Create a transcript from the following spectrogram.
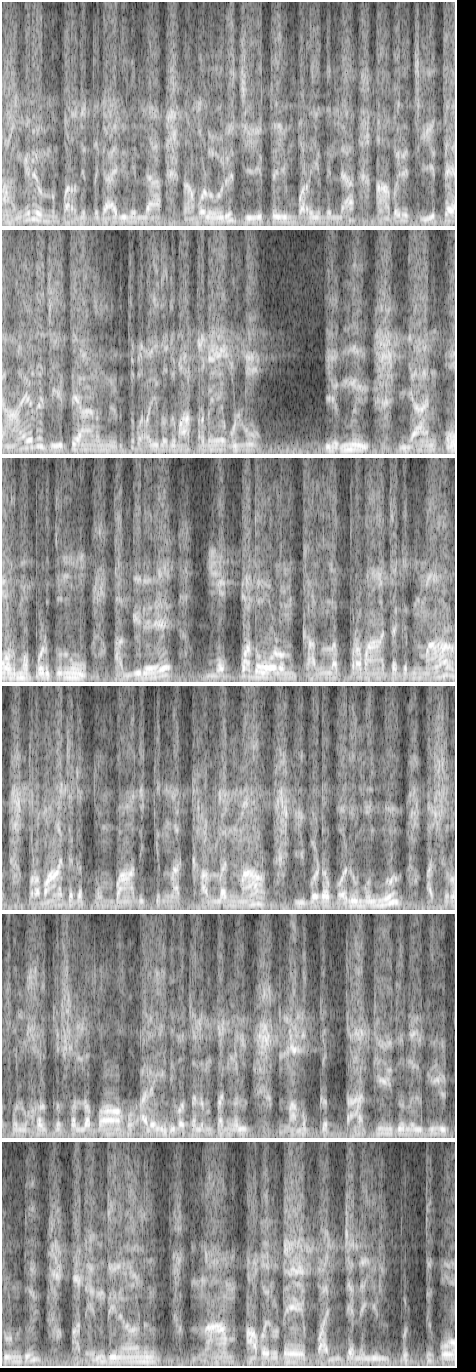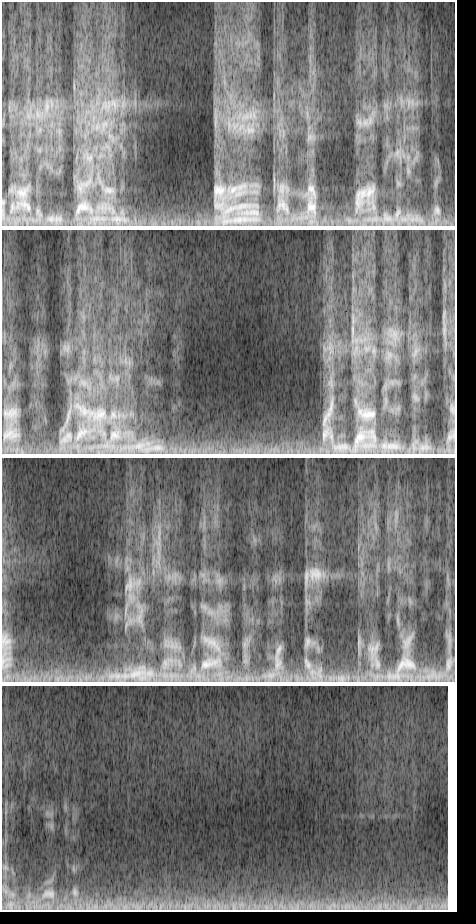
അങ്ങനെയൊന്നും പറഞ്ഞിട്ട് കാര്യമില്ല. നമ്മൾ ഒരു ചീത്തയും പറയുന്നില്ല. അവർ ചീത്തയായത് ചീത്തയാണെന്ന് എടുത്തു പറയുന്നത് മാത്രമേ ഉള്ളൂ. എന്ന് ഞാൻ ഓർമ്മപ്പെടുത്തുന്നു. അങ്ങനെ മുപ്പതോളം കള്ളപ്രവാചകന്മാർ പ്രവാചകത്വം ബാധിക്കുന്ന കള്ളന്മാർ ഇവിടെ വരുമെന്ന് അഷ്റഫുൽ സല്ലല്ലാഹു അലൈഹി വസല്ലം തങ്ങൾ നമുക്ക് താക്കീത് നൽകിയിട്ടുണ്ട്. അതെന്തിനാണ്? നാം അവരുടെ വഞ്ചനയിൽ പെട്ടുപോകാതെ ഇരിക്കാനാണ്. ആ കള്ളവാദികളിൽപ്പെട്ട ഒരാളാണ് പഞ്ചാബിൽ ജനിച്ച മീർസ ഗുലാം അഹമ്മദ് അൽ ഖാദിയാനി.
